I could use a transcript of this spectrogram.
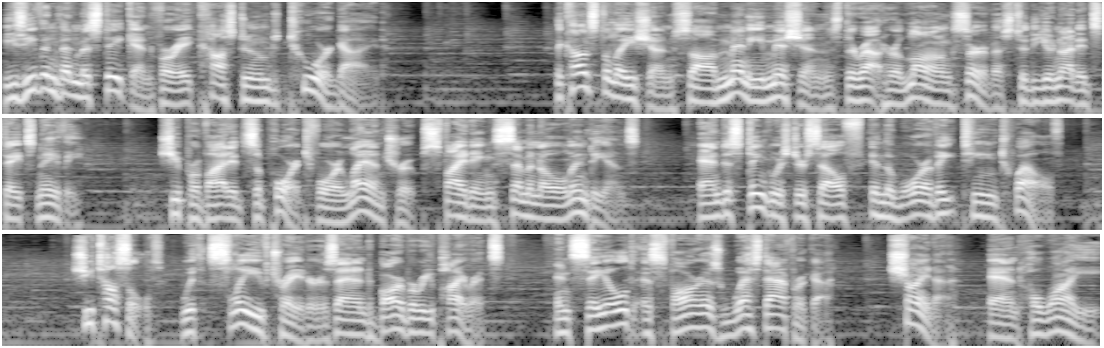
He's even been mistaken for a costumed tour guide. The Constellation saw many missions throughout her long service to the United States Navy. She provided support for land troops fighting Seminole Indians and distinguished herself in the War of 1812. She tussled with slave traders and Barbary pirates and sailed as far as West Africa, China, and Hawaii.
